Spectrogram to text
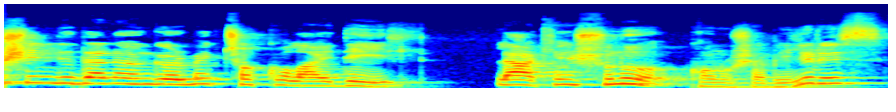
şimdiden öngörmek çok kolay değil. Lakin şunu konuşabiliriz.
